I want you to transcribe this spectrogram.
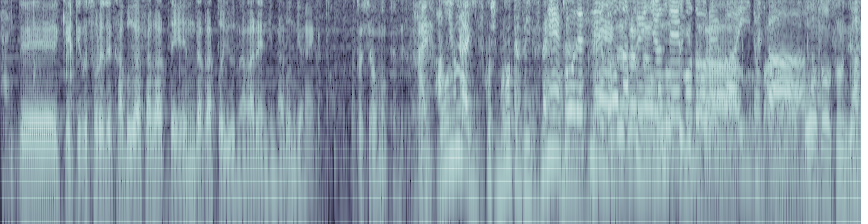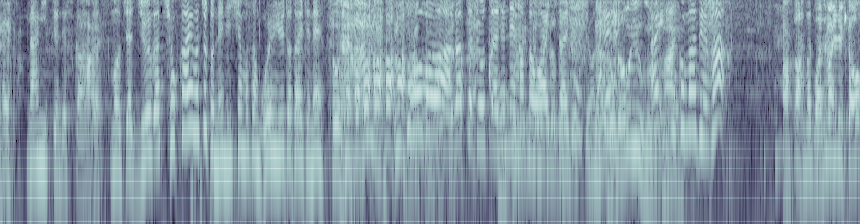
はい、で結局それで株が下がって、円高という流れになるんじゃないかと。私は思ってるんですけどね、はい、秋ぐらいに少し戻ってるといいですね。ねそうですね。どんな水準で戻ればいいのか。冒頭するんじゃないですか。何言ってんですか？はい、もうじゃあ10月初回はちょっとね西山さんご遠慮いただいてね。そう 相場は上がった状態でねまたお会いしたいですよね。はい、ここまでは。あ、真面目にできた。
